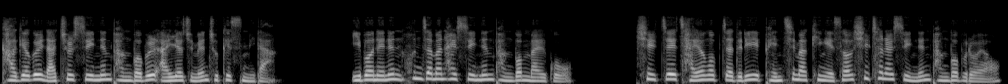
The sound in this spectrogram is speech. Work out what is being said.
가격을 낮출 수 있는 방법을 알려주면 좋겠습니다. 이번에는 혼자만 할 수 있는 방법 말고 실제 자영업자들이 벤치마킹에서 실천할 수 있는 방법으로요.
